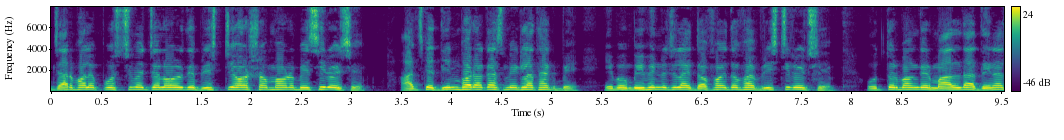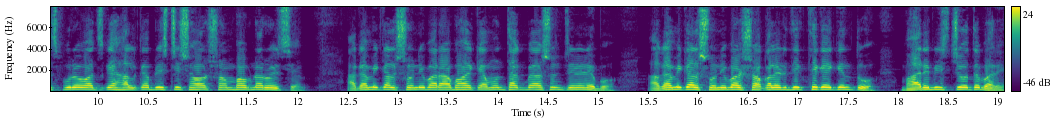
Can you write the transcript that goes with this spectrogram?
যার ফলে পশ্চিমের জলবায়ুতে বৃষ্টি হওয়ার সম্ভাবনা বেশি রয়েছে। আজকে দিনভর আকাশ মেঘলা থাকবে এবং বিভিন্ন জেলায় দফায় দফায় বৃষ্টি রয়েছে। উত্তরবঙ্গের মালদা, দিনাজপুরেও আজকে হালকা বৃষ্টি হওয়ার সম্ভাবনা রয়েছে। আগামীকাল শনিবার আবহাওয়া কেমন থাকবে আসুন জেনে নেব। আগামীকাল শনিবার সকালের দিক থেকে কিন্তু ভারী বৃষ্টি হতে পারে।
